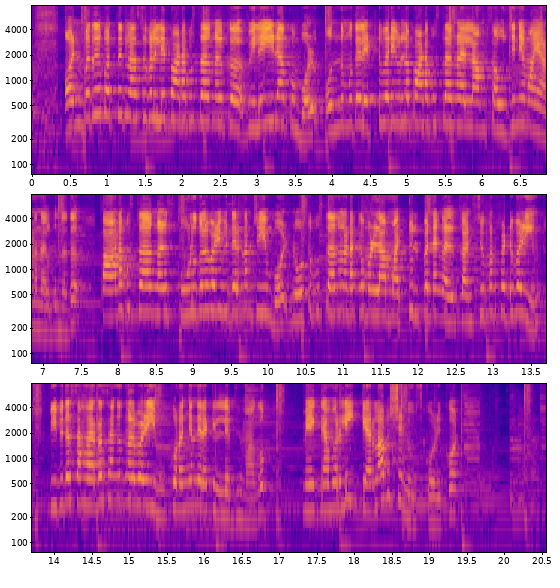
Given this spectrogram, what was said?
ഒൻപത് പത്ത് ക്ലാസ്സുകളിലെ പാഠപുസ്തകങ്ങൾക്ക് വില ഈടാക്കുമ്പോൾ ഒന്ന് മുതൽ എട്ട് വരെയുള്ള പാഠപുസ്തകങ്ങളെല്ലാം സൗജന്യമായാണ് നൽകുന്നത്. പാഠപുസ്തകങ്ങൾ സ്കൂളുകൾ വഴി വിതരണം ചെയ്യുമ്പോൾ നോട്ട് പുസ്തകങ്ങളടക്കമുള്ള മറ്റുൽപ്പന്നങ്ങൾ കൺസ്യൂമർ ഫെഡ് വഴിയും വിവിധ സഹകരണ സംഘങ്ങൾ വഴിയും കുറഞ്ഞ നിരക്കിൽ ലഭ്യമാകും. മേഘ്ന മുരളി കേരള വിഷൻ ന്യൂസ് കോഴിക്കോട്.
